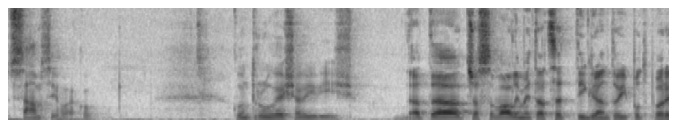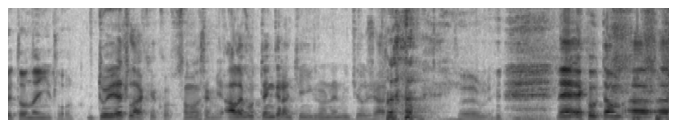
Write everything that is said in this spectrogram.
sám si ho jako kontroluješ a vyvíjíš. A ta časová limitace té grantové podpory, to není tlak. To je tlak, jako, samozřejmě, ale od ten grant nikdo nenutil žádný. to je ne, jako tam... A, a,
